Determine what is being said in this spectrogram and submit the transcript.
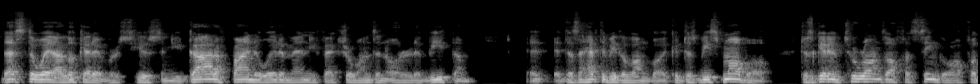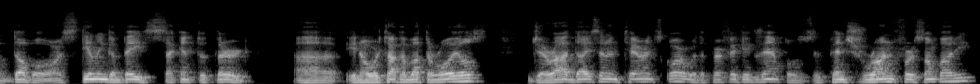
That's the way I look at it versus Houston. You got to find a way to manufacture runs in order to beat them. It, it doesn't have to be the long ball. It could just be small ball. Just getting two runs off a single, off a double, or stealing a base, second to third. Uh, you know, we're talking about the Royals. Jarrod Dyson and Terrence Gore were the perfect examples. A pinch run for somebody,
